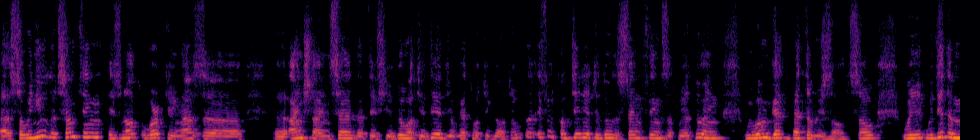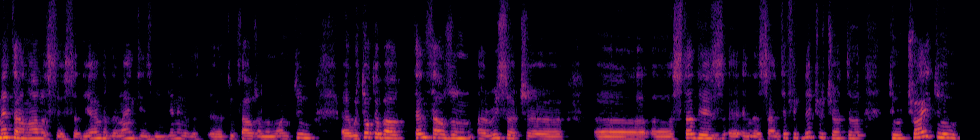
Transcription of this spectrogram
Uh, so we knew that something is not working as uh, uh, Einstein said that if you do what you did, you get what you got. If we continue to do the same things that we are doing, we won't get better results. So we, we did a meta-analysis at the end of the 90s, beginning of the uh, 2001 too. Uh, we talk about 10,000 uh, research uh, uh, studies in the scientific literature to, to try to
